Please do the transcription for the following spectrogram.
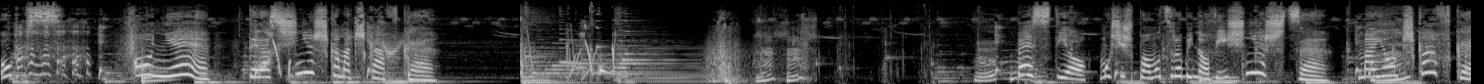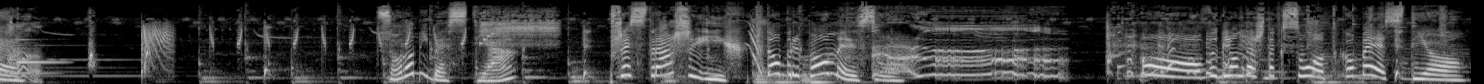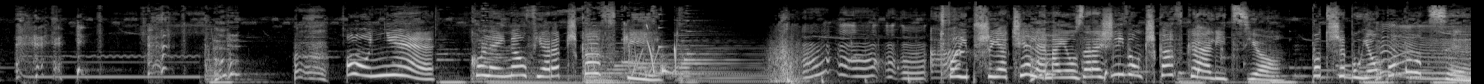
Ups! O nie! Teraz Śnieżka ma czkawkę. Bestio, musisz pomóc Robinowi i Śnieżce. Mają czkawkę. Co robi bestia? Przestraszy ich. Dobry pomysł. O, wyglądasz tak słodko, bestio. O nie! Kolejna ofiara czkawki. Twoi przyjaciele mają zaraźliwą czkawkę, Alicjo. Potrzebują pomocy.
